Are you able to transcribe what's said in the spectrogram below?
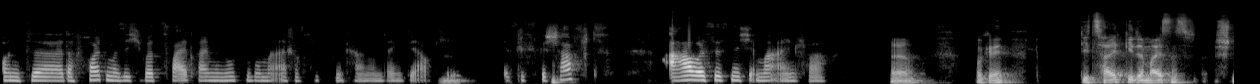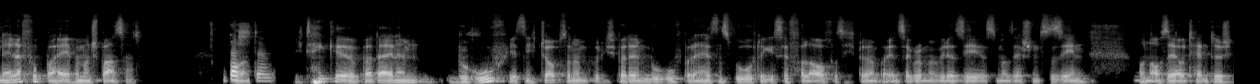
Und äh, da freut man sich über zwei, drei Minuten, wo man einfach sitzen kann und denkt, ja, okay, mhm. es ist geschafft, aber es ist nicht immer einfach. Ja, okay. Die Zeit geht ja meistens schneller vorbei, wenn man Spaß hat. Das Aber stimmt. Ich denke, bei deinem Beruf, jetzt nicht Job, sondern wirklich bei deinem Beruf, bei deinem Herzensberuf, da gehst du ja voll auf, was ich bei, bei Instagram mal wieder sehe, ist immer sehr schön zu sehen und mhm. auch sehr authentisch.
